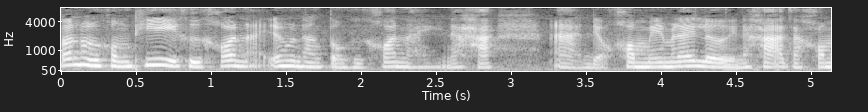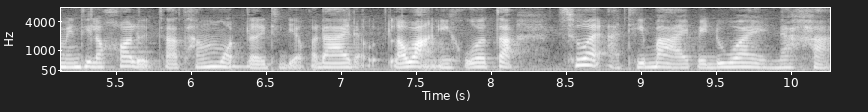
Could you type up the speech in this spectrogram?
ต้นทุนคงที่คือข้อไหนต้นทุนทางตรงคือข้อไหนนะคะอ่าเดี๋ยวคอมเมนต์มาได้เลยนะคะอาจจะคอมเมนต์ทีละข้อหรือจะทั้งหมดเลยทีเดียวก็ได้เดี๋ยวระหว่างนี้ครูก็จะช่วยอธิบายไปด้วยนะคะ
